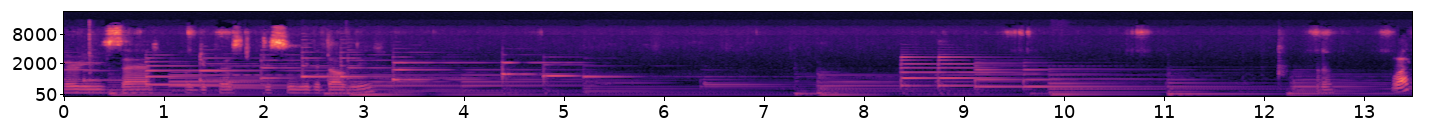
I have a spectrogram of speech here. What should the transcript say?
very sad or depressed to see the dog leave? what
